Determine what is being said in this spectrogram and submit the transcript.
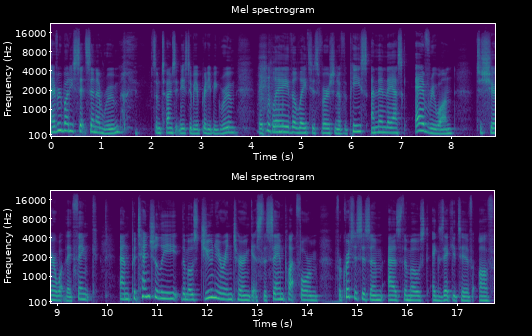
Everybody sits in a room. Sometimes it needs to be a pretty big room. They play the latest version of the piece and then they ask everyone to share what they think. And potentially the most junior intern gets the same platform for criticism as the most executive of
